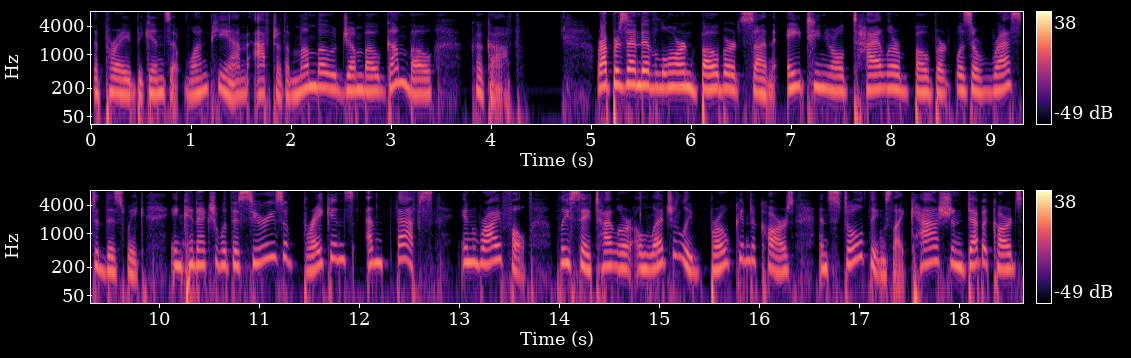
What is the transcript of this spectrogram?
The parade begins at 1 p.m. after the Mumbo Jumbo Gumbo cook-off. Representative Lauren Boebert's son, 18 year old Tyler Boebert, was arrested this week in connection with a series of break ins and thefts in Rifle. Police say Tyler allegedly broke into cars and stole things like cash and debit cards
